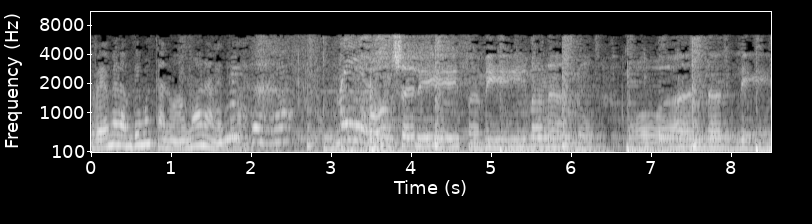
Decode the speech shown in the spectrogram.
והם מלמדים אותנו המון על הדרך. חור שלפעמים אנחנו כמו עננים,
